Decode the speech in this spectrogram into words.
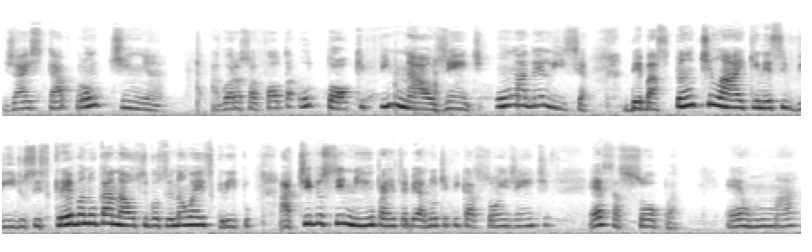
Já está prontinha. Agora só falta o toque final, gente. Uma delícia. Dê bastante like nesse vídeo. Se inscreva no canal se você não é inscrito. Ative o sininho para receber as notificações, gente. Essa sopa é uma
